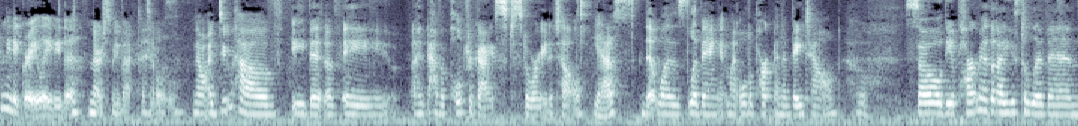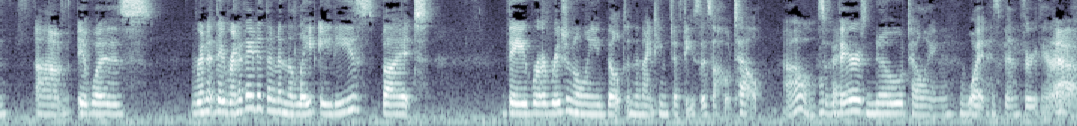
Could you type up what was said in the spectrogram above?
I need a gray lady to nurse me back to health. Now I do have a bit of a I have a poltergeist story to tell Yes. that was living at my old apartment in Baytown. Oh. So the apartment that I used to live in, um, it was reno- they renovated them in the late '80s, but they were originally built in the 1950s as a hotel. Oh. So there's no telling what has been through there. Yeah.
